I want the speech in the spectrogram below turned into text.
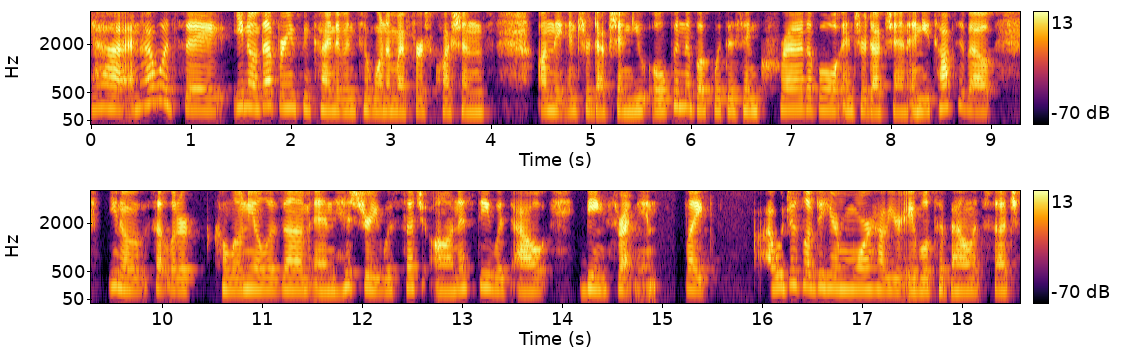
Yeah, and I would say, you know, that brings me kind of into one of my first questions on the introduction. You open the book with this incredible introduction, and you talked about, you know, settler colonialism and history with such honesty without being threatening. Like, I would just love to hear more how you're able to balance such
